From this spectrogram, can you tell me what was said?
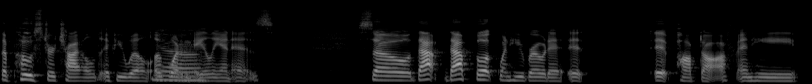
the poster child, if you will, of yeah. what an alien is. So that that book when he wrote it, it it popped off and he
